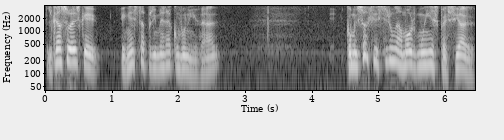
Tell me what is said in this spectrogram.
El caso es que en esta primera comunidad comenzó a existir un amor muy especial,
